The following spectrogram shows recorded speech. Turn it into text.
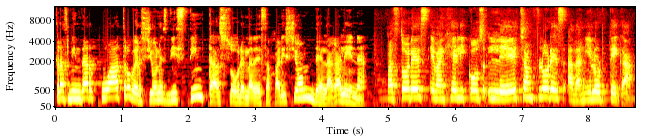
tras brindar cuatro versiones distintas sobre la desaparición de la galena. Pastores evangélicos le echan flores a Daniel Ortega,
